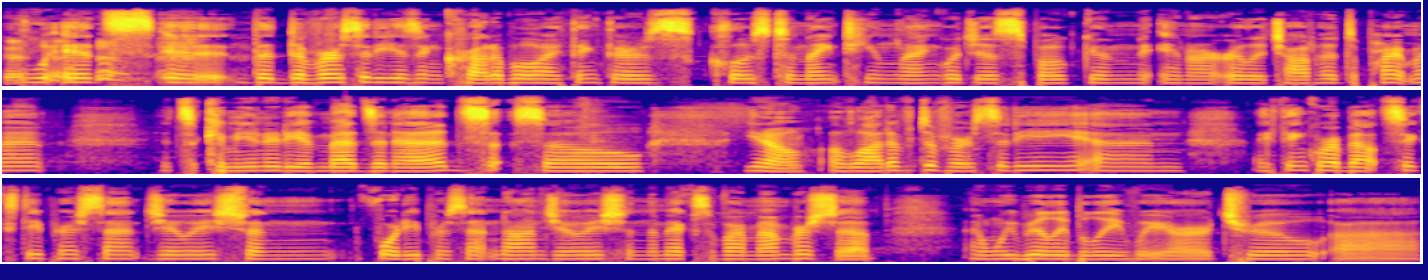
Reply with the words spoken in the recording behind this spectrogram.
it's it, the diversity is incredible. I think there's close to 19 languages spoken in our early childhood department. It's a community of meds and eds, so you know a lot of diversity, and I think we're about 60% Jewish and 40% non-Jewish in the mix of our membership, and we really believe we are a true uh,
